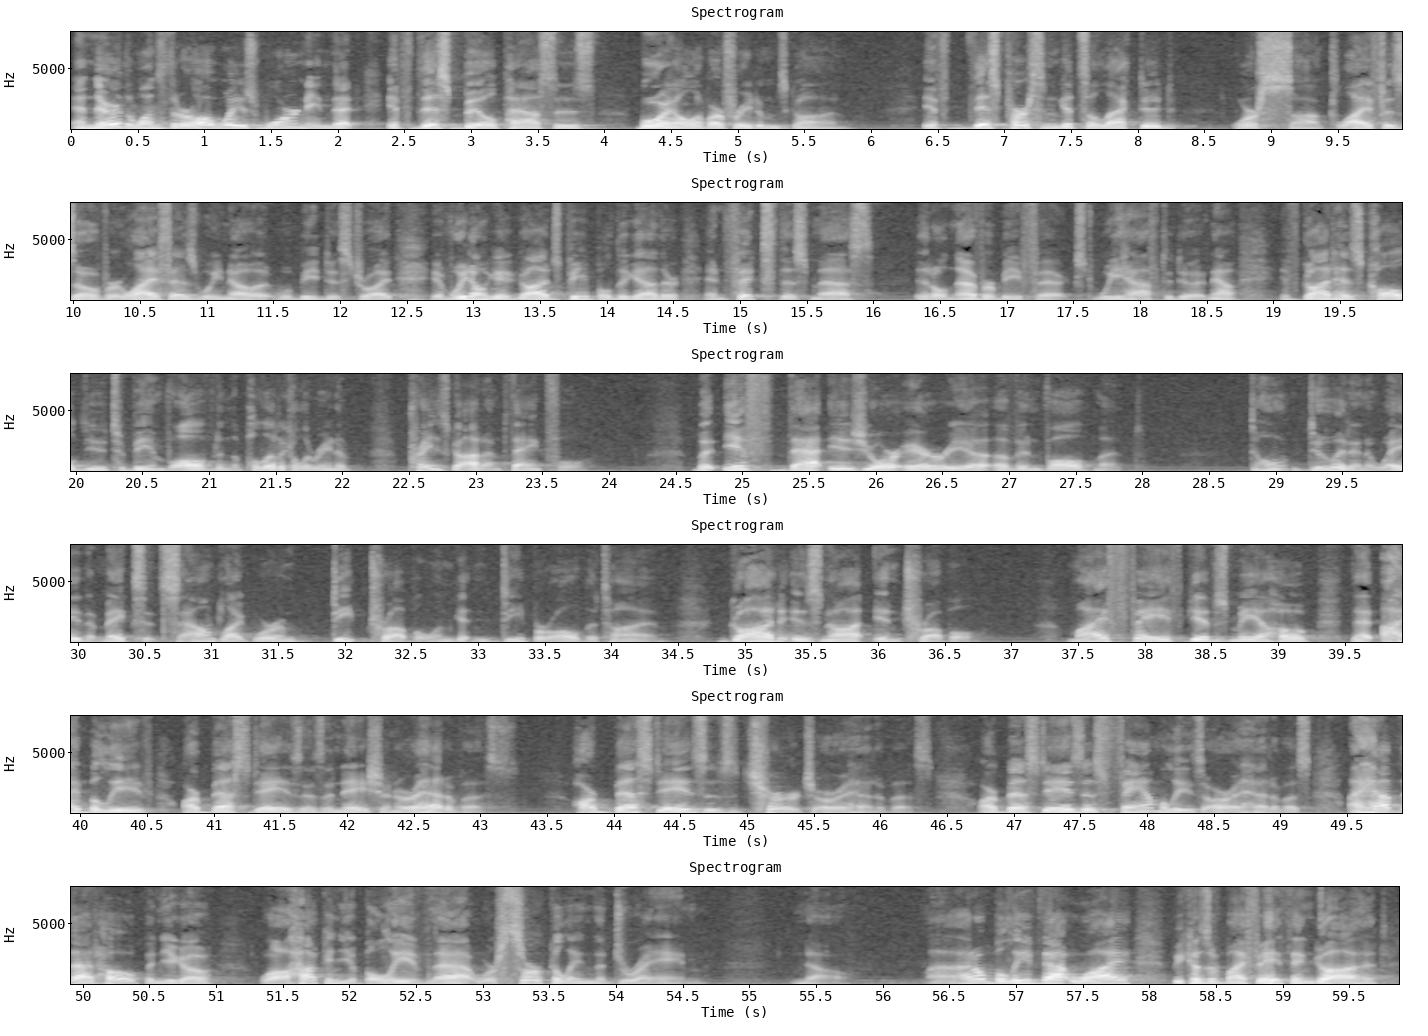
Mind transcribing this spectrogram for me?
And they're the ones that are always warning that if this bill passes, boy, all of our freedom's gone. If this person gets elected, we're sunk. Life is over. Life as we know it will be destroyed. If we don't get God's people together and fix this mess, It'll never be fixed. We have to do it. Now, if God has called you to be involved in the political arena, praise God, I'm thankful. But if that is your area of involvement, don't do it in a way that makes it sound like we're in deep trouble and getting deeper all the time. God is not in trouble. My faith gives me a hope that I believe our best days as a nation are ahead of us. Our best days as a church are ahead of us. Our best days as families are ahead of us. I have that hope. And you go, well, how can you believe that? We're circling the drain. No. I don't believe that. Why? Because of my faith in God.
